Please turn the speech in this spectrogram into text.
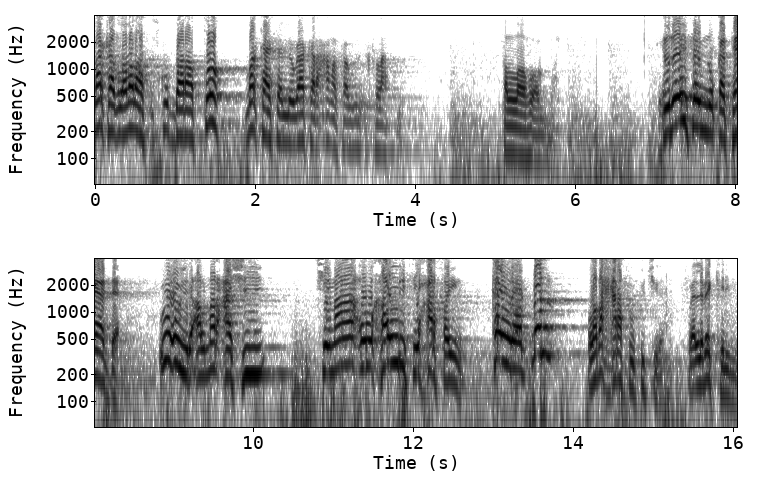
Markaad labadaas isku darato markaasaa la ogaa karaa camalkaagu inuu ikhlaas allahu akbar. Xudayfa ibnu qataada wuxuu yidhi almarcashi jimaacu lkhayri fii xarfayn. Khayr oo dhan laba xarafuu ku jira waa laba kelimo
